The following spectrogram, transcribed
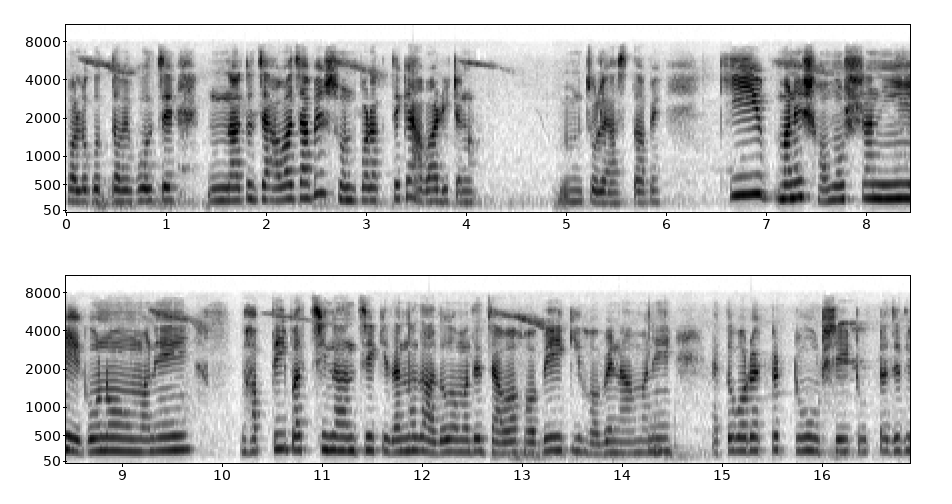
ফলো করতে হবে। বলছে, নয়তো যাওয়া যাবে, সোনপরাগ থেকে আবার রিটার্ন চলে আসতে হবে। কি মানে সমস্যা নিয়ে এগোনো মানে ভাবতেই পাচ্ছি না যে কেদারনাথ আদৌ আমাদের যাওয়া হবে কি হবে না। মানে এত বড় একটা ট্যুর সেই ট্যুরটা যদি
